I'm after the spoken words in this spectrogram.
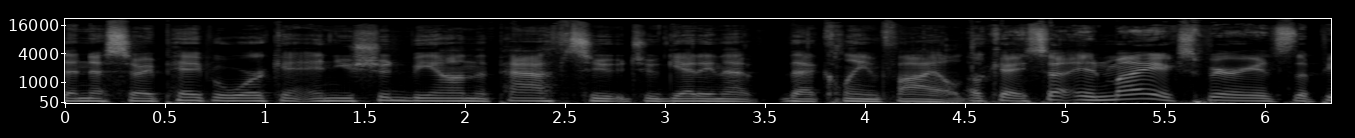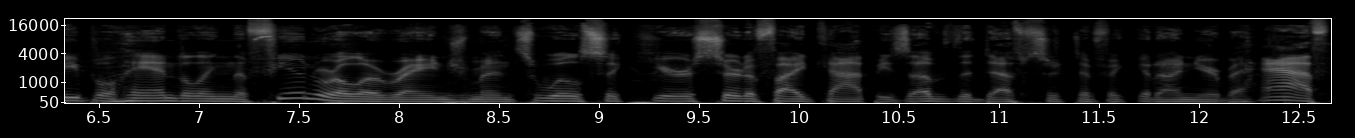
the necessary paperwork and you should be on the path to to getting that that claim filed. Okay, so in my experience the people handling the funeral arrangements will secure certified copies of the death certificate on your behalf.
